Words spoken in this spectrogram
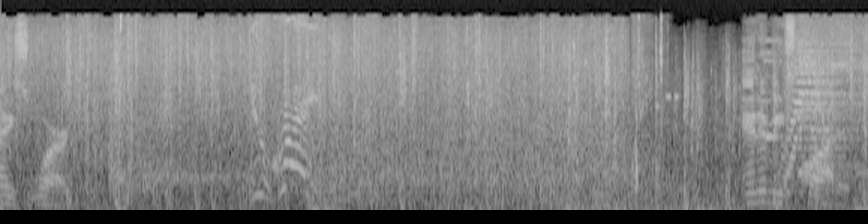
Nice work. You're great! Enemy spotted.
